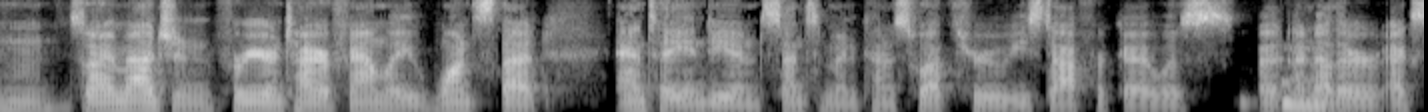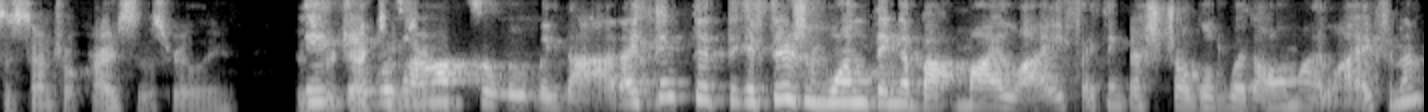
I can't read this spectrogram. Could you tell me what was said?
Mm-hmm. So I imagine for your entire family, once that anti-Indian sentiment kind of swept through East Africa, was a- mm-hmm. another existential crisis, really it, it, was absolutely that. I think that if there's one thing about my life, I think I struggled with all my life, and I'm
